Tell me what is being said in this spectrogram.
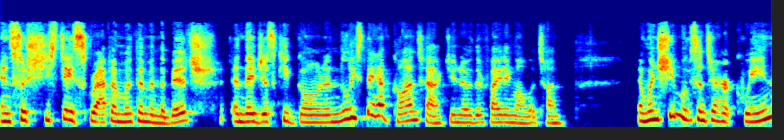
And so she stays scrapping with him and the bitch and they just keep going and at least they have contact you know they're fighting all the time. And when she moves into her queen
